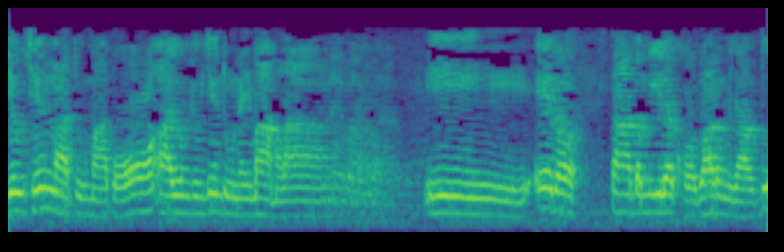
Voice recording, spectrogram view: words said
ရုပ်ချင်းသာတူမှာပေါ့အာယုံပြူချင်းတူနိုင်ပါမလားမှန်ပါဗျာအေးအဲ့တော့ သာသမီလည်းခေါ်သွားလို့မရဘူးသူ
